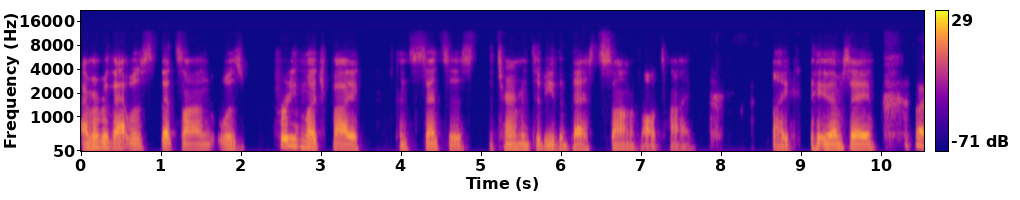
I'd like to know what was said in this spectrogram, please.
I remember that was that song was pretty much by consensus determined to be the best song of all time. Like you know what I'm saying? I,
